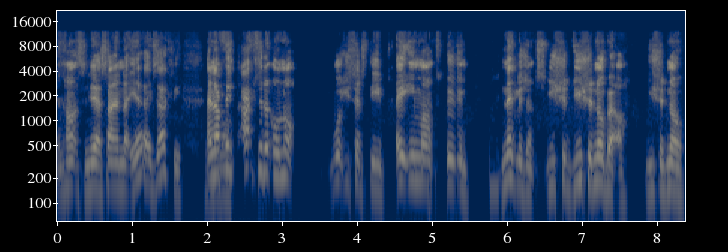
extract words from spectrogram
Enhancing, yeah, saying that, yeah, exactly. And yeah. I think accident or not, what you said, Steve. Eighteen months, boom, negligence. You should you should know better. You should know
